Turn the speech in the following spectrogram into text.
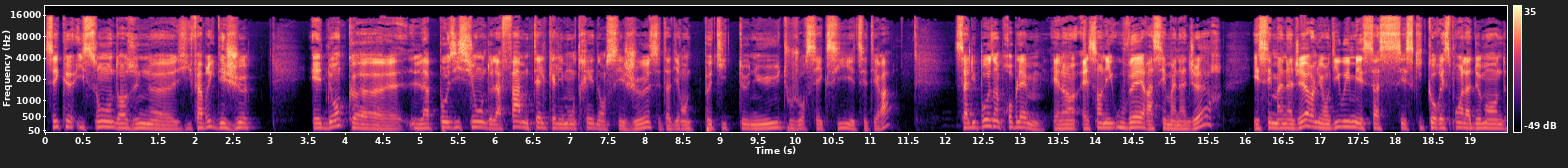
c'est qu'ils sont dans une... ils fabriquent des jeux et donc, euh, la position de la femme telle qu'elle est montrée dans ces jeux, c'est-à-dire en petite tenue, toujours sexy, etc., ça lui pose un problème. Elle, elle s'en est ouverte à ses managers, et ses managers lui ont dit oui, mais ça, c'est ce qui correspond à la demande.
